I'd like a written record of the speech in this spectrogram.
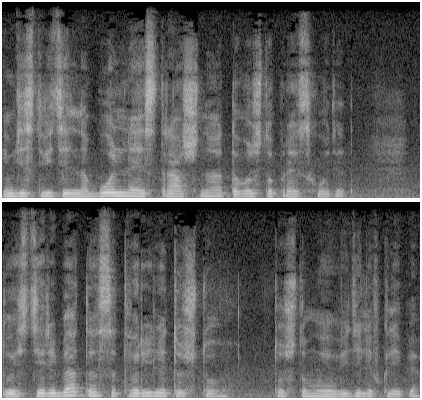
им действительно больно и страшно от того, что происходит. То есть те ребята сотворили то, что, то, что мы увидели в клипе.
